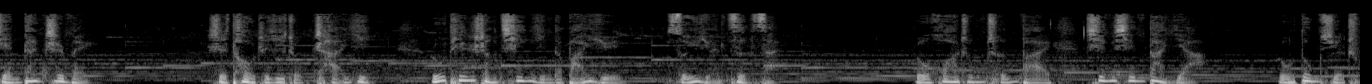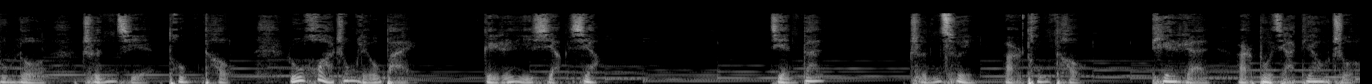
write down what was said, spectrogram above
简单之美，是透着一种禅意，如天上轻盈的白云，随缘自在；如花中纯白，清新淡雅；如冬雪初落，纯洁通透；如画中留白，给人以想象。简单、纯粹而通透，天然而不加雕琢。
